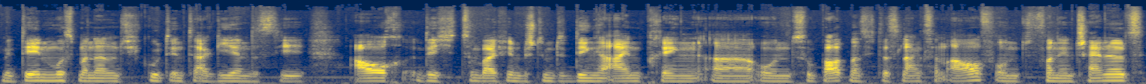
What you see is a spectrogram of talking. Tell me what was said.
mit denen muss man dann natürlich gut interagieren, dass sie auch dich zum Beispiel in bestimmte Dinge einbringen äh, und so baut man sich das langsam auf. Und von den Channels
